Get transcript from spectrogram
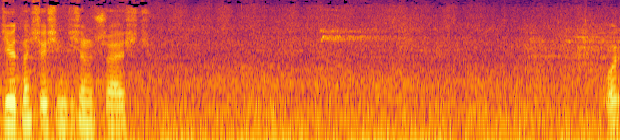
1986 Oj.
